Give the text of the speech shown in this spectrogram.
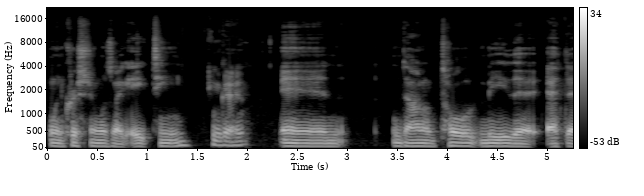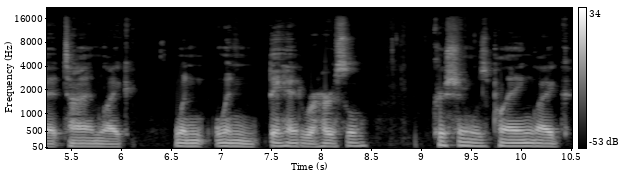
when Christian was like eighteen, Okay. and Donald told me that at that time, like when when they had rehearsal, Christian was playing like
